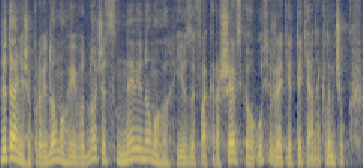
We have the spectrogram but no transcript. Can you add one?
Детальніше про відомого і водночас невідомого Юзефа Крашевського у сюжеті Тетяни Климчук.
